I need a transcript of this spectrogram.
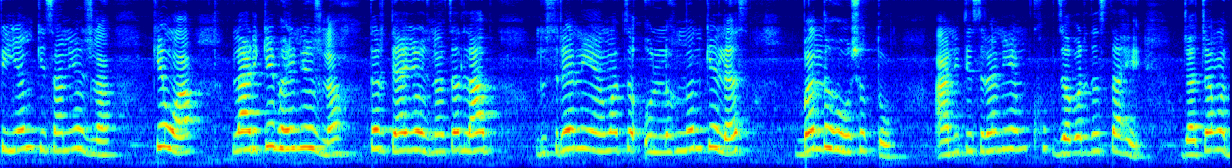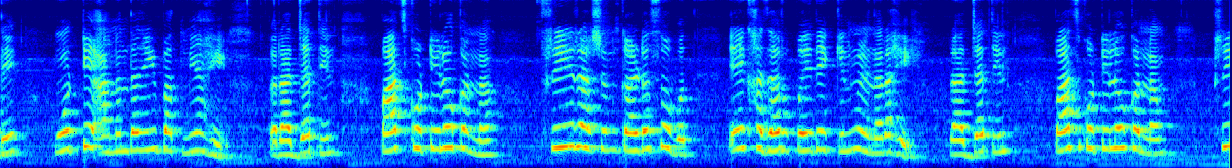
पी एम किसान योजना किंवा लाडकी बहीण योजना तर त्या योजनेचा लाभ दुसऱ्या नियमाचं उल्लंघन केल्यास बंद होऊ शकतो. आणि तिसरा नियम खूप जबरदस्त आहे ज्याच्यामध्ये मोठी आनंदाची बातमी आहे. राज्यातील पाच कोटी लोकांना फ्री राशन कार्डासोबत एक हजार रुपये देखील मिळणार आहे. राज्यातील पाच कोटी लोकांना फ्री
